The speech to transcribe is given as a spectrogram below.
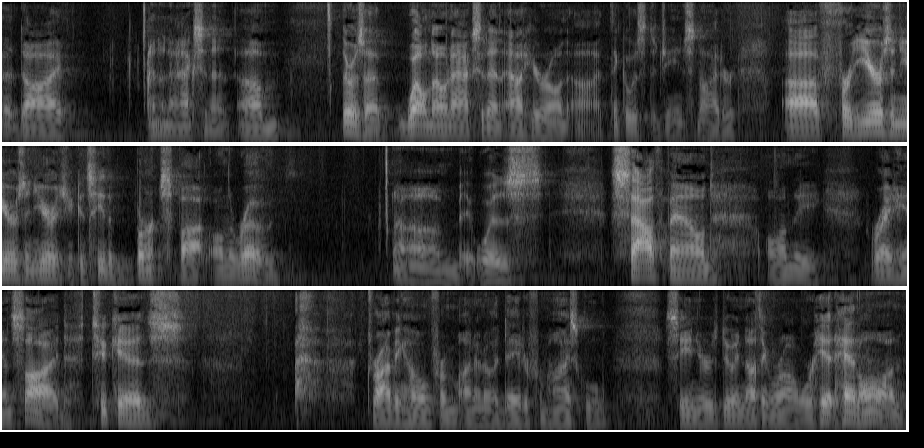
uh, die in an accident. Um, there was a well known accident out here on, uh, I think it was the Gene Snyder. Uh, for years and years and years, you could see the burnt spot on the road. Um, it was southbound on the right hand side. Two kids driving home from, I don't know, a date or from high school, seniors doing nothing wrong, were hit head on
